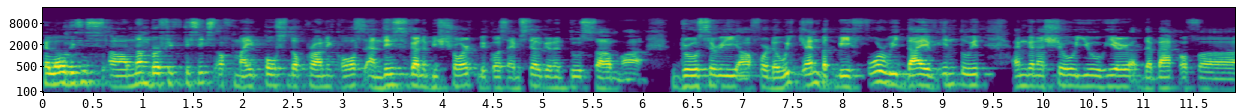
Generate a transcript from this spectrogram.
Hello, this is uh, number 56 of my postdoc chronicles, and this is gonna be short because I'm still gonna do some uh, grocery uh, for the weekend. But before we dive into it, I'm gonna show you here at the back of uh,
